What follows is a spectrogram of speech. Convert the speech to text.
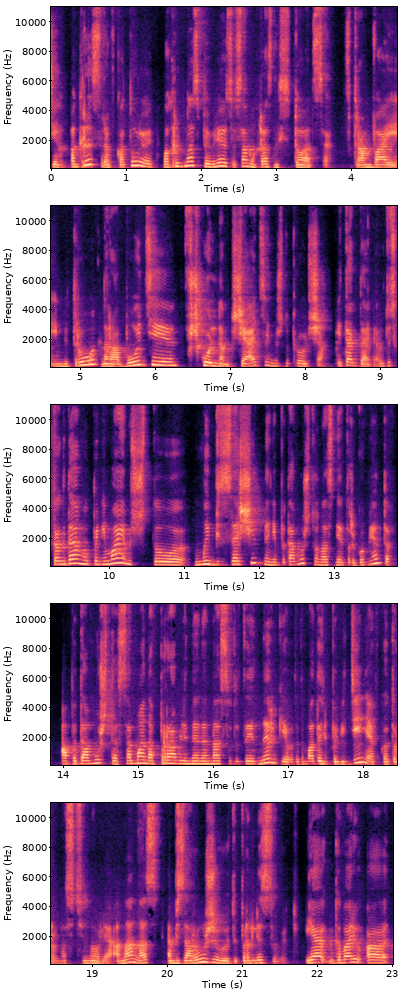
тех агрессоров, которые вокруг нас появляются в самых разных ситуациях в трамвае и метро, на работе, в школьном чате, между прочим, и так далее. То есть, когда мы понимаем, что мы беззащитны не потому, что у нас нет аргументов, а потому что сама направленная на нас вот эта энергия, вот эта модель поведения, в которую нас втянули, она нас обезоруживает и парализует. Я говорю о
